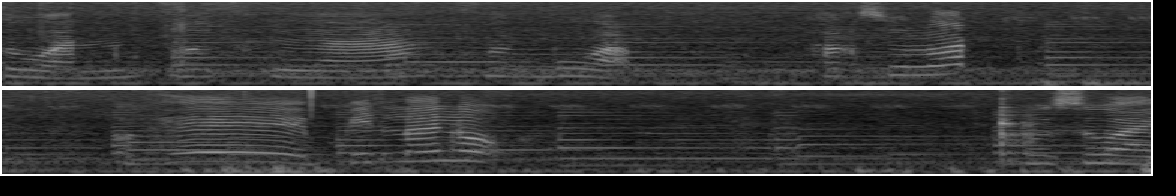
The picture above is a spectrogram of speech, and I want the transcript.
สวนมะเขือมะบวบผักสุรสโอเค ปิดเลยลูกผู้ช่วย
